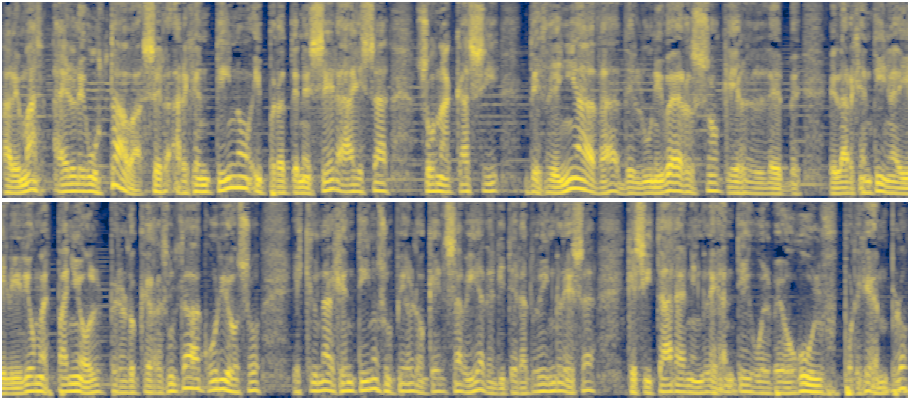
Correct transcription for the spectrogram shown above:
Además, a él le gustaba ser argentino y pertenecer a esa zona casi desdeñada del universo, que es la Argentina y el idioma español, pero lo que resultaba curioso es que un argentino supiera lo que él sabía de literatura inglesa, que citara en inglés antiguo el Beowulf, por ejemplo,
